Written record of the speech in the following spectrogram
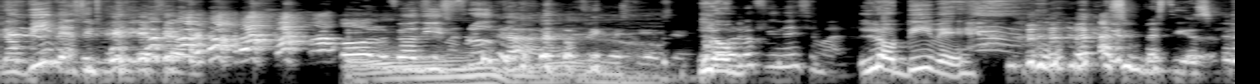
Lo vive. Todo lo, Lo disfruta. todos los fines de semana. Lo vive. A su investigación.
